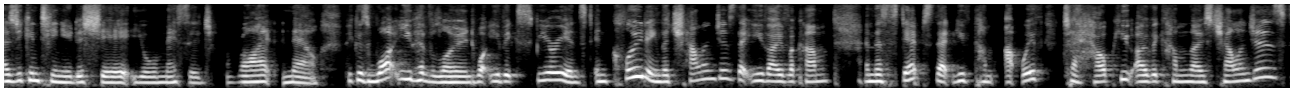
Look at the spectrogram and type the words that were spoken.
as you continue to share your message right now. Because what you have learned, what you've experienced, including the challenges that you've overcome and the steps that you've come up with to help you overcome those challenges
